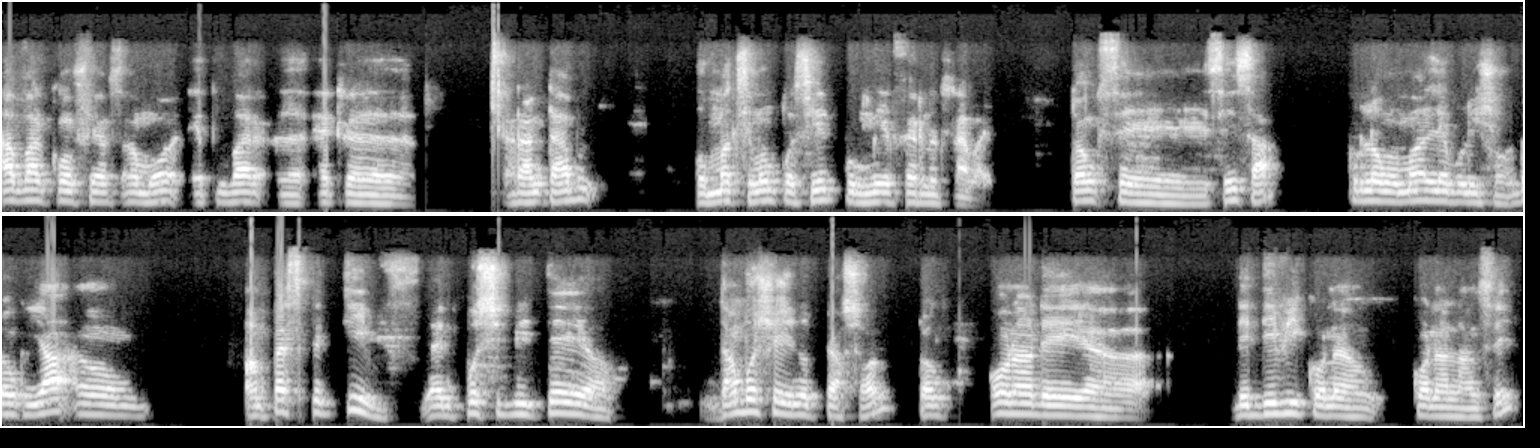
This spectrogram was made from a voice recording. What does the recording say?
avoir confiance en moi et pouvoir euh, être euh, rentable au maximum possible pour mieux faire le travail. Donc, c'est ça pour le moment l'évolution. Donc, il y a en perspective, il y a une possibilité euh, d'embaucher une autre personne. Donc, on a des, euh, des dévis qu'on a, qu'on a lancés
